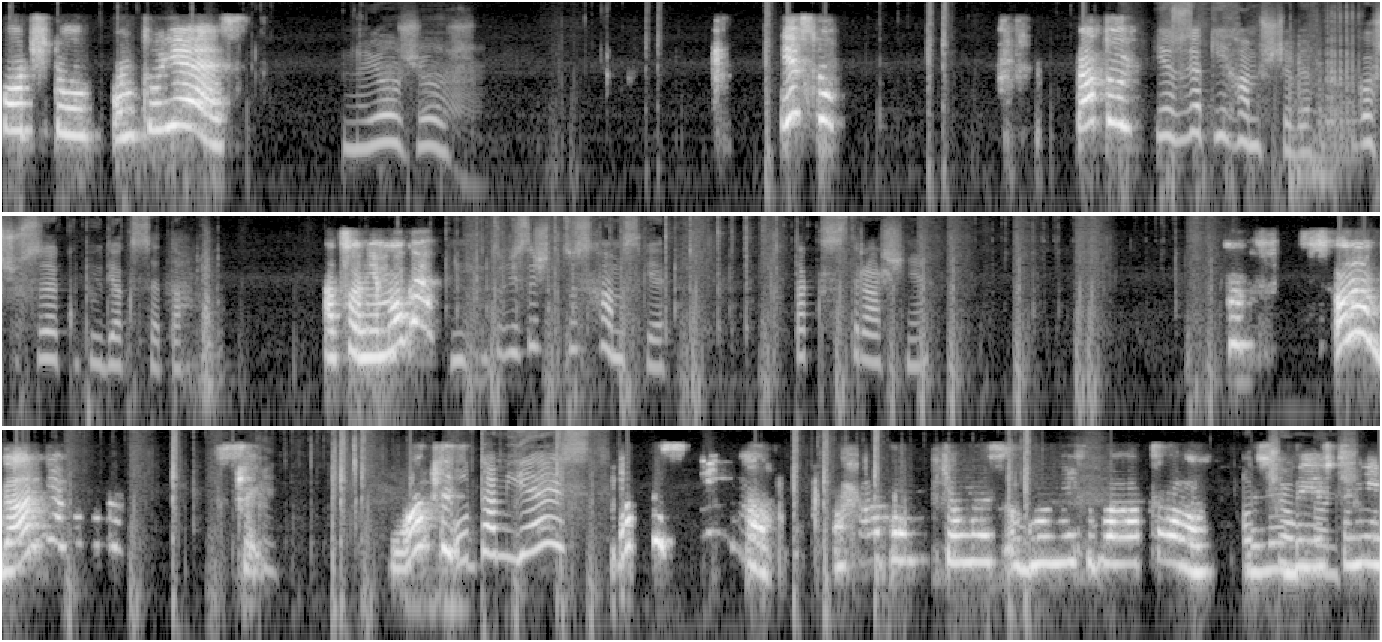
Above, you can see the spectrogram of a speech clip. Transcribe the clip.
Chodź tu, on tu jest. No już, już. Jest tu. Ratuj. Jezu, jaki ham z ciebie. Gościu sobie kupił diakseta. A co, nie mogę? To jesteś, to jest chamskie. Tak strasznie. On ogarnia w ogóle? Sy- What the, On tam jest! what the? Aha, bo chciał nas ogólnie chyba to, żeby Odciągnąć. jeszcze nie...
